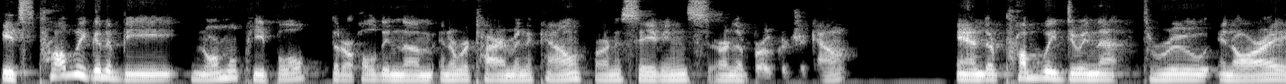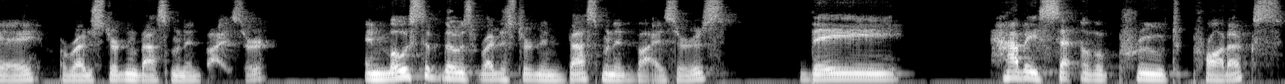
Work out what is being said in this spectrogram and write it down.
it's probably going to be normal people that are holding them in a retirement account or in a savings or in a brokerage account. And they're probably doing that through an RIA, a registered investment advisor. And most of those registered investment advisors, they have a set of approved products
